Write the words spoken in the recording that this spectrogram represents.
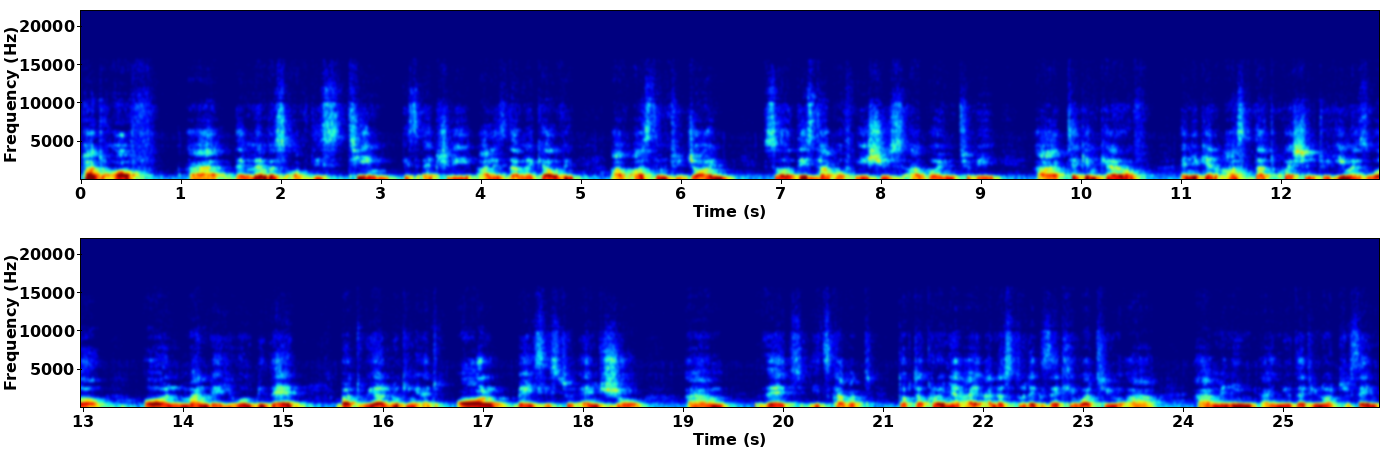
Part of uh, the members of this team is actually Alistair McKelvey. I've asked him to join. So these type of issues are going to be uh, taken care of. And you can ask that question to him as well on Monday. He will be there. But we are looking at all bases to ensure um, that it's covered. Dr. Cronje, I understood exactly what you are uh, meaning. I knew that you're not saying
